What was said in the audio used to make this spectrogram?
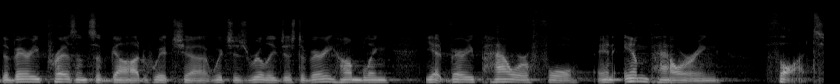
the very presence of God, which, uh, which is really just a very humbling yet very powerful and empowering thought,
